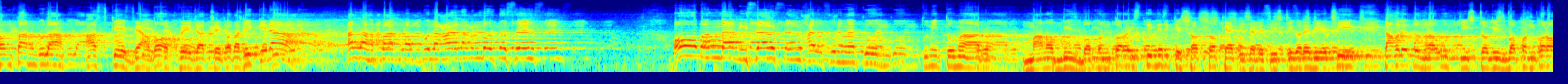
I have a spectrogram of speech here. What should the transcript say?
সন্তানগুলা আজকে বেয়াদব হয়ে যাচ্ছে, কথা ঠিক কিনা? আল্লাহ বলতেছে, ও বান্দা লাকুম তুমি তোমার মানব বীজ বপন করো, স্ত্রীদেরকে শস্য খ্যাত হিসাবে সৃষ্টি করে দিয়েছি। তাহলে তোমরা উৎকৃষ্ট বীজ বপন করো।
